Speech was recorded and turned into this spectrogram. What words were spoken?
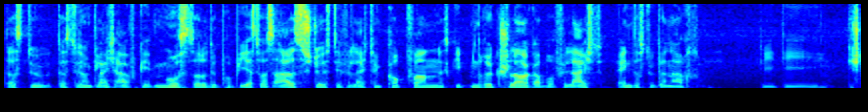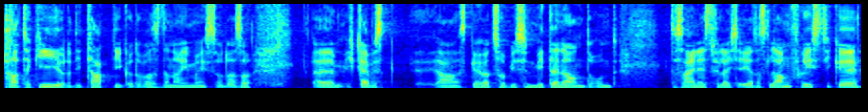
dass du, dass du dann gleich aufgeben musst oder du probierst was aus, stößt dir vielleicht den Kopf an, es gibt einen Rückschlag, aber vielleicht änderst du dann auch die, die, die Strategie oder die Taktik oder was es dann auch immer ist. Oder? Also ähm, ich glaube, es, ja, es gehört so ein bisschen miteinander und das eine ist vielleicht eher das Langfristige,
